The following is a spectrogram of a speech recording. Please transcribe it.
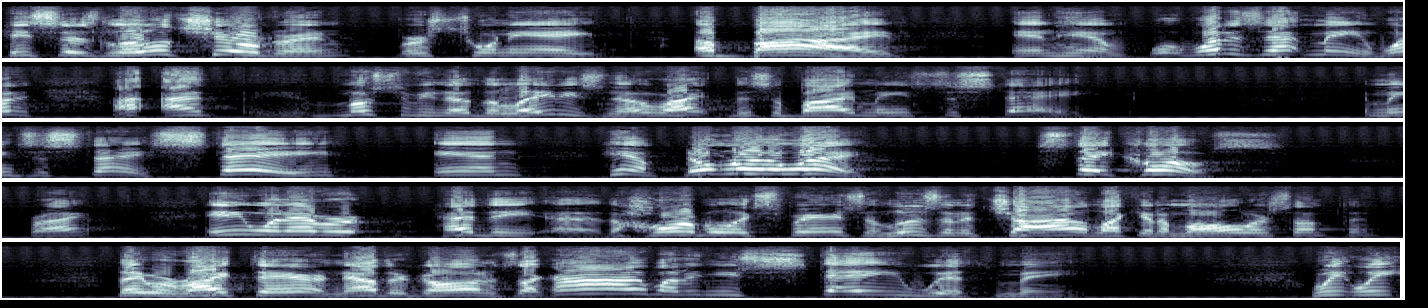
He says, Little children, verse 28, abide in Him. Well, what does that mean? What, I, I, most of you know, the ladies know, right? This abide means to stay. It means to stay. Stay in Him. Don't run away. Stay close, right? Anyone ever had the, uh, the horrible experience of losing a child, like in a mall or something? They were right there, and now they're gone. It's like, ah, why didn't you stay with me? We, we,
